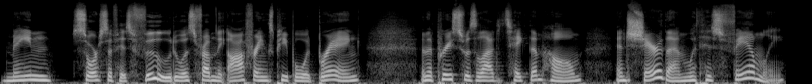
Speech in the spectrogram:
main source of his food was from the offerings people would bring. And the priest was allowed to take them home and share them with his family.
